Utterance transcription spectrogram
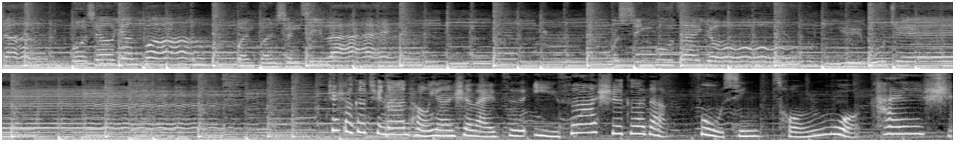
上，多少阳光缓缓升起来，我心不再犹豫不决。这首歌曲呢，同样是来自以斯拉诗歌的《复兴从我开始》。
